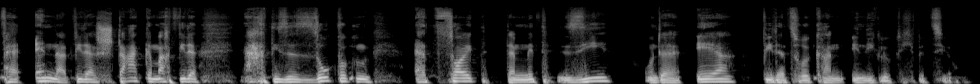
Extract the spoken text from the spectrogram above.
verändert, wieder stark gemacht, wieder, ach, diese Sogwirkung erzeugt, damit sie und er wieder zurück kann in die glückliche Beziehung.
